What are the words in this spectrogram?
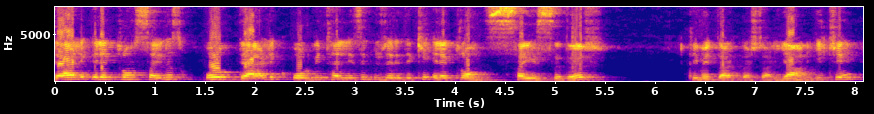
Değerlik elektron sayınız o değerlik orbitalinizin üzerindeki elektron sayısıdır. Kıymetli arkadaşlar yani 2.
